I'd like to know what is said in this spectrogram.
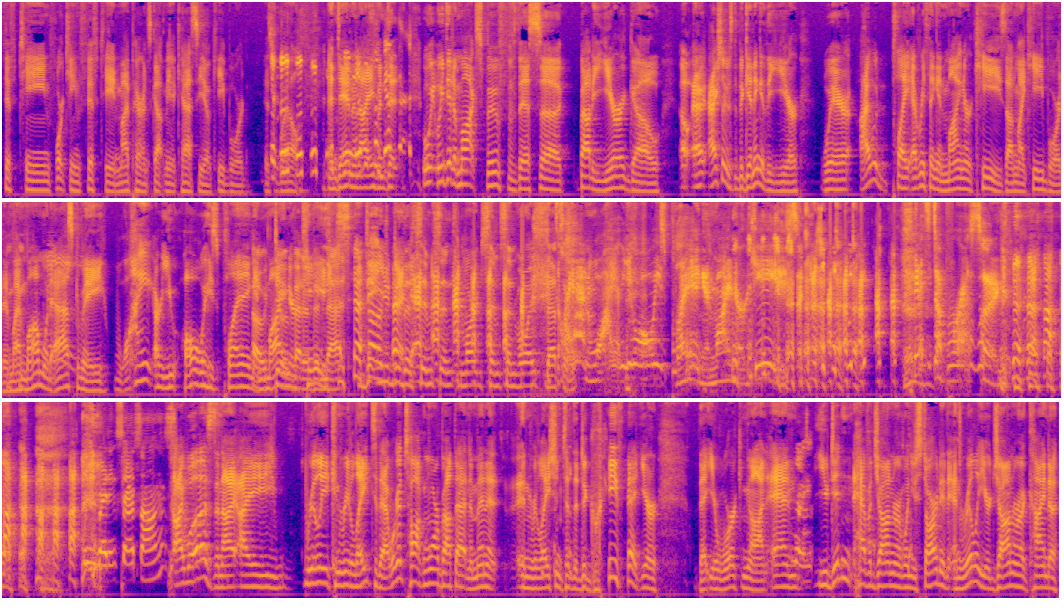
15, 14, 15, my parents got me a Casio keyboard as well. and Dan and I even did, we, we did a mock spoof of this uh, about a year ago. Oh, actually, it was the beginning of the year where I would play everything in minor keys on my keyboard, and my mom would ask me, "Why are you always playing in Oh, do minor it better keys?" than that. Do you do the Simpson, Marge Simpson voice? That's what, Glenn, why are you always playing in minor keys? it's depressing. Were you writing sad songs? I was, and I, I really can relate to that. We're going to talk more about that in a minute in relation to the degree that you're that you're working on. And Right. you didn't have a genre when you started, and really your genre kind of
